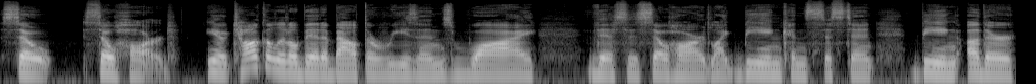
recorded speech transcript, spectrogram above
so so hard. You know, talk a little bit about the reasons why this is so hard, like being consistent, being other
